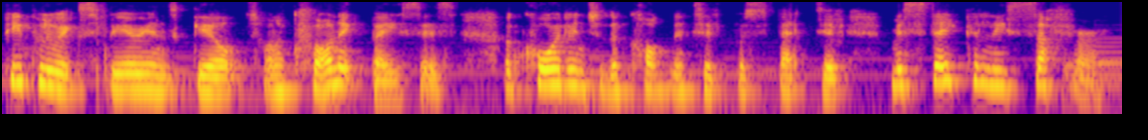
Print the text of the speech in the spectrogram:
People who experience guilt on a chronic basis, according to the cognitive perspective, mistakenly suffer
